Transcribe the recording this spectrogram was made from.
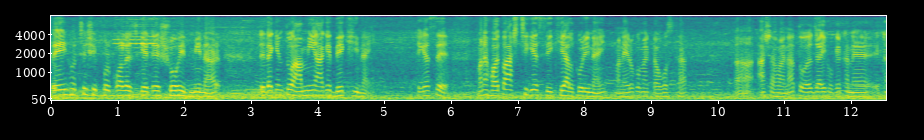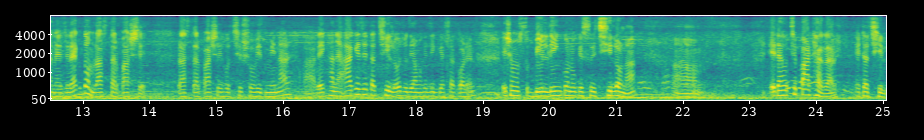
তো এই হচ্ছে শিবপুর কলেজ গেটের শহীদ মিনার, যেটা কিন্তু আমি আগে দেখি নাই, ঠিক আছে? মানে হয়তো আসছি গেছি খেয়াল করি নাই মানে এরকম একটা অবস্থা আসা হয় না। তো যাই হোক, এখানে এখানে যে একদম রাস্তার পাশে রাস্তার পাশে হচ্ছে শহীদ মিনার। আর এখানে আগে যেটা ছিল, যদি আমাকে জিজ্ঞাসা করেন, এই সমস্ত বিল্ডিং কোনো কিছুই ছিল না। এটা হচ্ছে পাঠাগার, এটা ছিল।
